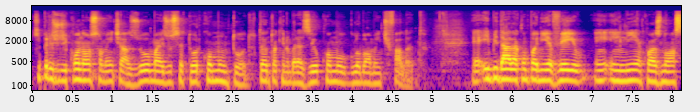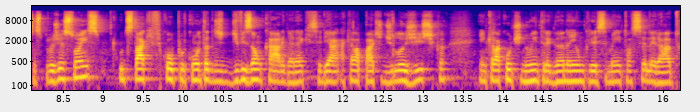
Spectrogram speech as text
que prejudicou não somente a Azul, mas o setor como um todo, tanto aqui no Brasil como globalmente falando. É, EBITDA da companhia veio em, em, linha com as nossas projeções. O destaque ficou por conta de divisão carga, né, que seria aquela parte de logística em que ela continua entregando aí um crescimento acelerado,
